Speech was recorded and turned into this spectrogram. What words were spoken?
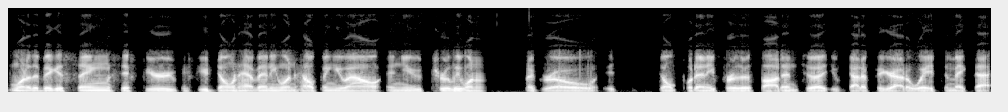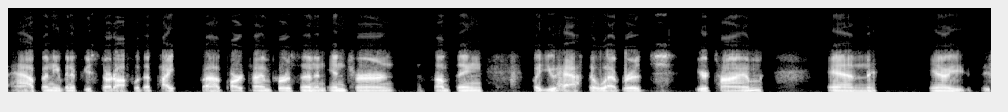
one of the biggest things. If you're if you don't have anyone helping you out and you truly want to grow, it, don't put any further thought into it. You've got to figure out a way to make that happen. Even if you start off with a pipe, uh, part-time person, an intern, something, but you have to leverage your time. And you know, if you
